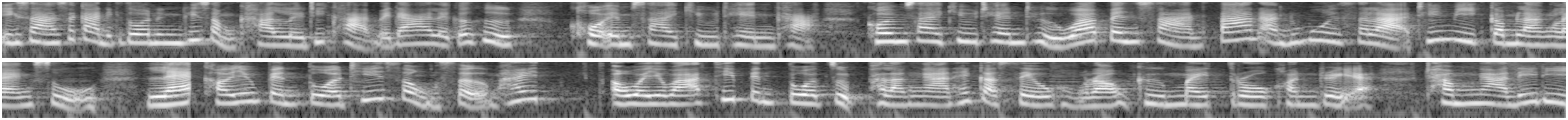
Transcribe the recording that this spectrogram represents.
อีกสารสกัดอีกตัวหนึ่งที่สำคัญเลยที่ขาดไม่ได้เลยก็คือโคเอนไซม์ Q10 ค่ะโคเอนไซม์ Q10 ถือว่าเป็นสารต้านอนุมูลอิสระที่มีกำลังแรงสูงและเขายังเป็นตัวที่ส่งเสริมให้อวัยวะที่เป็นตัวจุดพลังงานให้กับเซลล์ของเราคือไมโตคอนเดรียทำงานได้ดี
